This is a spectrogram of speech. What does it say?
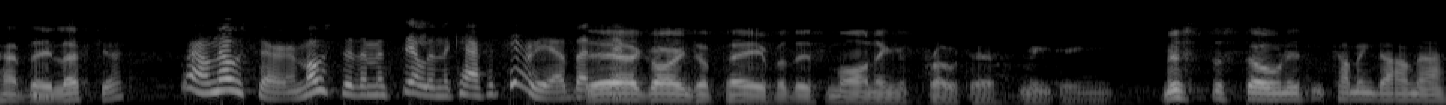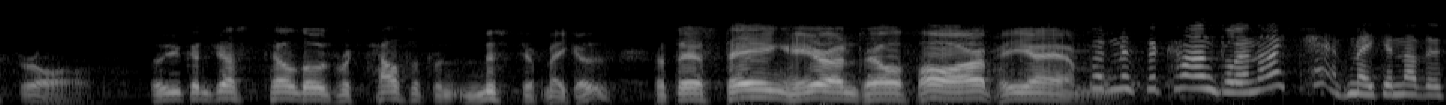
Have they left yet? Well, no, sir. Most of them are still in the cafeteria, but. They're going to pay for this morning's protest meeting. Mr. Stone isn't coming down after all. So you can just tell those recalcitrant mischief makers that they're staying here until 4 p.m. But, Mr. Conklin, I can't make another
